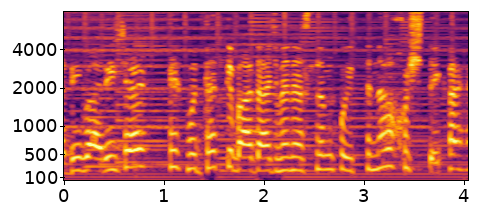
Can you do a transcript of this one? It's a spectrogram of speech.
दादी बारिश है इस मुद्दत के बाद आज मैंने असलम को इतना खुश देखा है।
